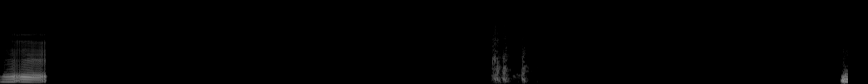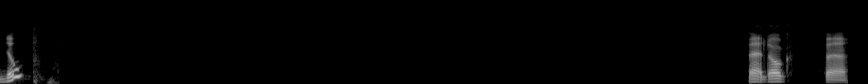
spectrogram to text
Hmm. Nope. Fair dog. Fair.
